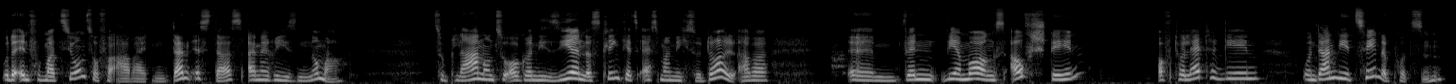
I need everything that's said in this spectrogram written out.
oder Informationen zu verarbeiten, dann ist das eine Riesennummer. Zu planen und zu organisieren, das klingt jetzt erstmal nicht so doll, aber ähm, wenn wir morgens aufstehen, auf Toilette gehen und dann die Zähne putzen,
